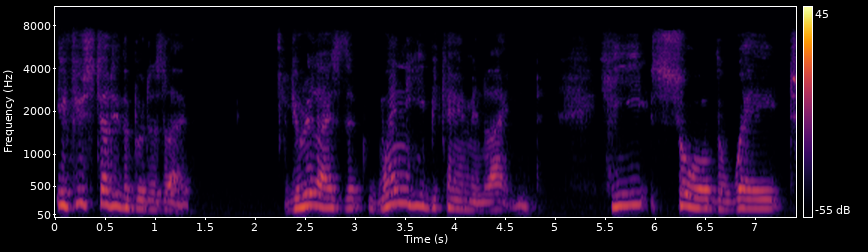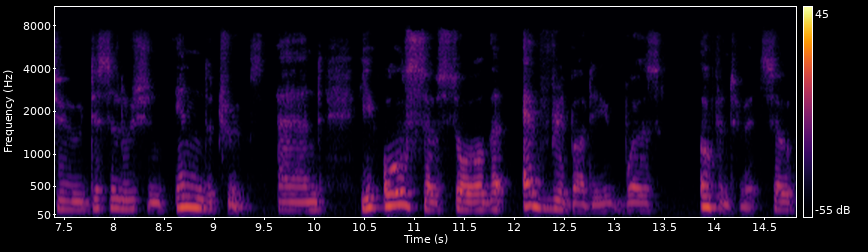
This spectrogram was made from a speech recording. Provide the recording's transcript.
if you study the Buddha's life, you realize that when he became enlightened, he saw the way to dissolution in the truth. And he also saw that everybody was open to it. So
